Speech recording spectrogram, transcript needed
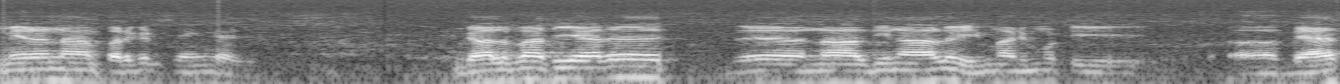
ਮੇਰਾ ਨਾਮ ਪ੍ਰਗਟ ਸਿੰਘ ਹੈ ਜੀ। ਗੱਲਬਾਤ ਯਾਰ, ਅਹ, ਨਾਲ ਦੀ ਨਾਲ ਹੋਈ ਮਾੜੀ ਮੋਟੀ, ਅਹ, ਬਹਿਸ।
